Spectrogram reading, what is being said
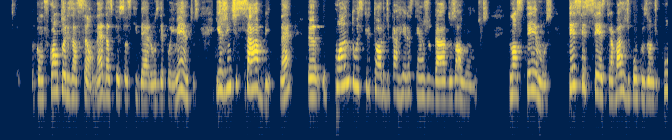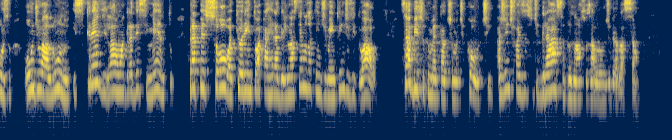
com, com autorização né, das pessoas que deram os depoimentos, e a gente sabe né, uh, o quanto o escritório de carreiras tem ajudado os alunos. Nós temos TCCs, trabalho de conclusão de curso, onde o aluno escreve lá um agradecimento para a pessoa que orientou a carreira dele. Nós temos atendimento individual. Sabe isso que o mercado chama de coaching? A gente faz isso de graça para os nossos alunos de graduação.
